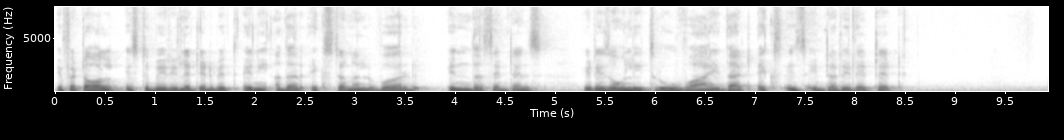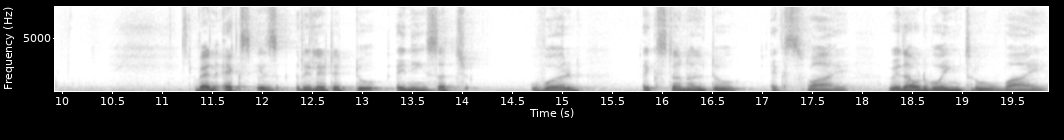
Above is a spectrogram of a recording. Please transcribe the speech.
if at all, is to be related with any other external word in the sentence, it is only through y that x is interrelated. When x is related to any such word external to xy without going through y,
